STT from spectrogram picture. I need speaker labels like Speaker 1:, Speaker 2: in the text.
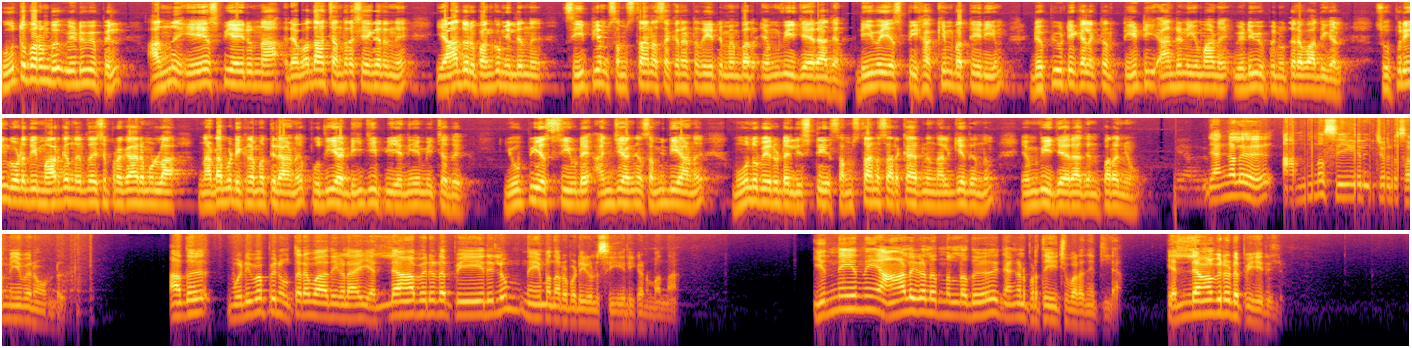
Speaker 1: കൂത്തുപറമ്പ് വെടിവയ്പ്പിൽ അന്ന് A S P ആയിരുന്ന രവത ചന്ദ്രശേഖരന് യാതൊരു പങ്കുമില്ലെന്ന് സി പി എം സംസ്ഥാന secretariat member M V Jayarajan DYSP Hakkim ബത്തേരിയും deputy collector T T ആന്റണിയുമാണ് വെടിവയ്പ്പിന് ഉത്തരവാദികൾ. സുപ്രീം കോടതി മാർഗനിർദ്ദേശപ്രകാരമുള്ള നടപടിക്രമത്തിലാണ് പുതിയ ഡി ജി പിയെ നിയമിച്ചത്. യു പി എസ് സിയുടെ അഞ്ച് അംഗ സമിതിയാണ് മൂന്നുപേരുടെ ലിസ്റ്റ് സംസ്ഥാന സർക്കാരിന് നൽകിയതെന്നും എം വി ജയരാജൻ പറഞ്ഞു.
Speaker 2: ഞങ്ങൾ അന്ന് സ്വീകരിച്ച ഒരു സമീപനമുണ്ട്. അത് വെടിവെപ്പിന് ഉത്തരവാദികളായ എല്ലാവരുടെ പേരിലും നിയമ നടപടികൾ സ്വീകരിക്കണമെന്നാണ്. ഇന്ന് ഇന്ന് ആളുകൾ എന്നുള്ളത് ഞങ്ങൾ പ്രത്യേകിച്ച് പറഞ്ഞിട്ടില്ല. എല്ലാവരുടെ പേരിലും.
